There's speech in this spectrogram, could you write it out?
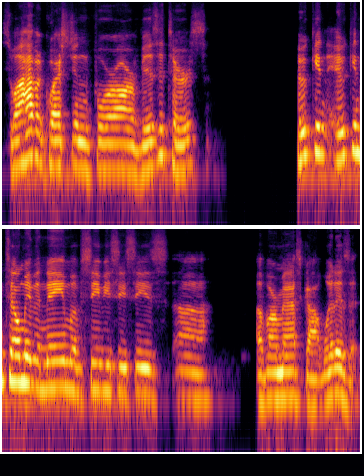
So I have a question for our visitors. Who can who can tell me the name of CVCC's uh, of our mascot? What is it?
